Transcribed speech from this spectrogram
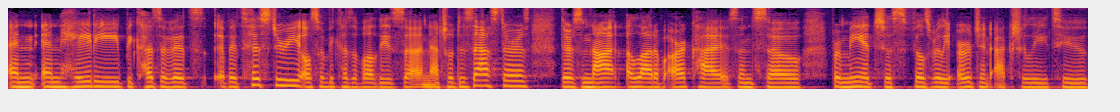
and and Haiti because of its of its history, also because of all these uh, natural disasters. There's not a lot of archives, and so for me, it just feels really urgent, actually, to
